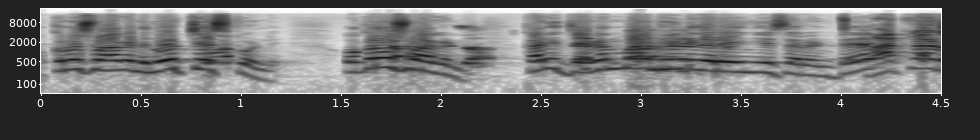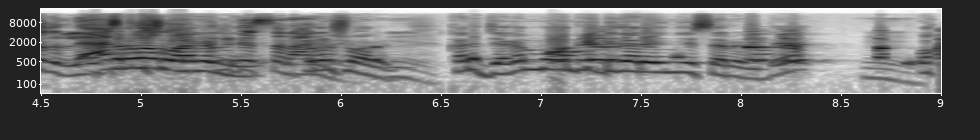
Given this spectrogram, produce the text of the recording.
ఒక నిమిషం ఆగండి నోట్ చేసుకోండి. ఒక నిమిషం ఆగండి కానీ జగన్మోహన్ రెడ్డి గారు ఏం చేశారంటే ఆగండి ఒక కానీ జగన్మోహన్ రెడ్డి గారు ఏం చేశారంటే ఒక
